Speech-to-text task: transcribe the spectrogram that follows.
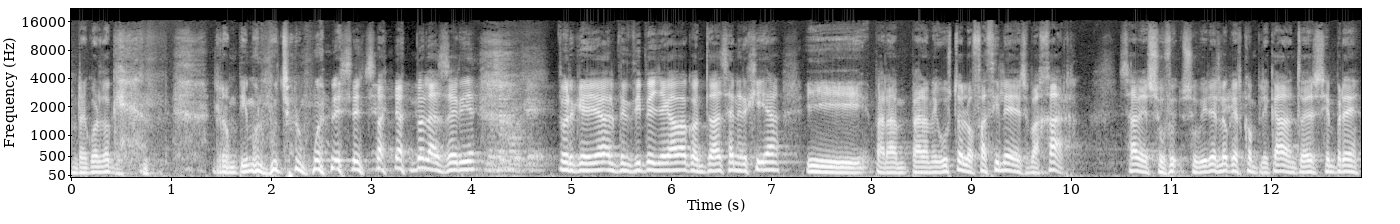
Recuerdo que rompimos muchos muebles ensayando la serie. No sé por qué. Porque al principio llegaba con toda esa energía y para, para mi gusto lo fácil es bajar. ¿Sabes? Subir es lo que es complicado. Entonces, siempre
